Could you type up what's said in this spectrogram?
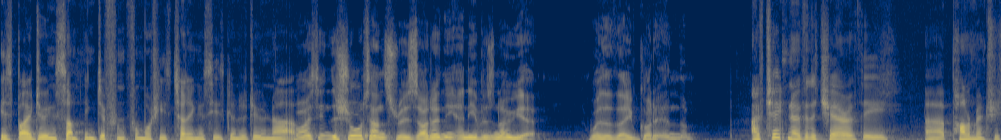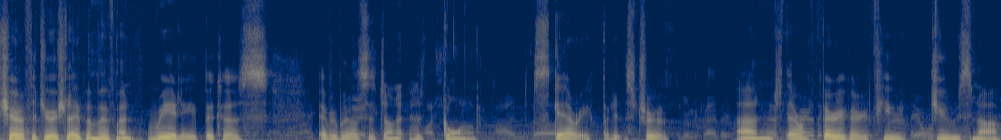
is by doing something different from what he's telling us he's going to do now. Well, I think the short answer is I don't think any of us know yet whether they've got it in them. I've taken over the chair of the uh, parliamentary chair of the Jewish Labour movement, really, because everybody else has done it, has gone. It's scary, but it's true. And there are very, very few Jews now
